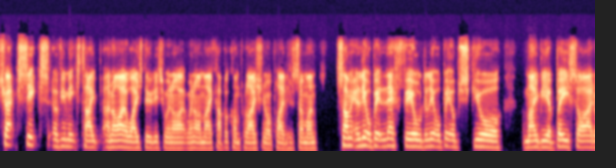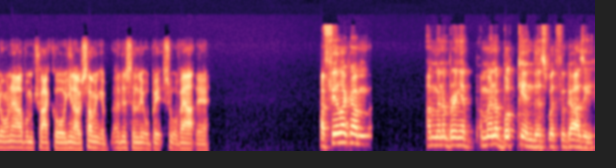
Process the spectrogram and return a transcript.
track six of your mixtape, and I always do this when I when I make up a compilation or play this for someone. Something a little bit left field, a little bit obscure, maybe a B side or an album track, or you know something just a little bit sort of out there. I feel like I'm I'm gonna bring it I'm gonna bookend this with Fugazi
